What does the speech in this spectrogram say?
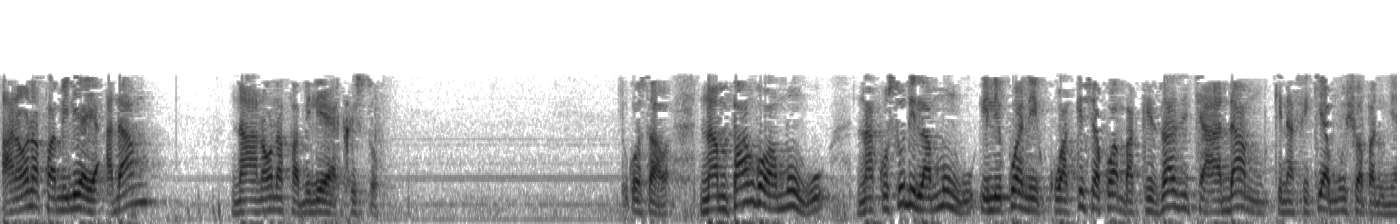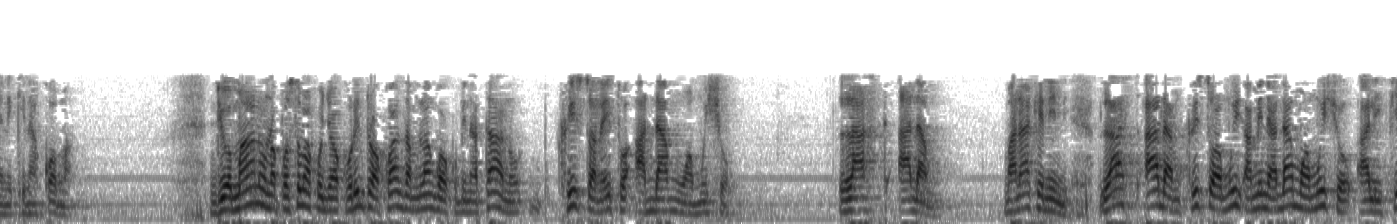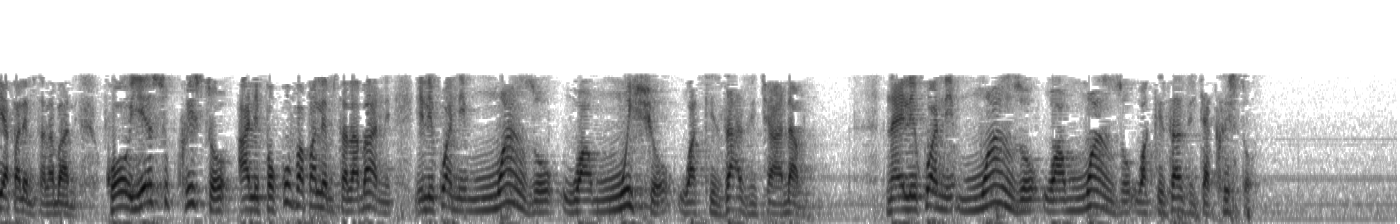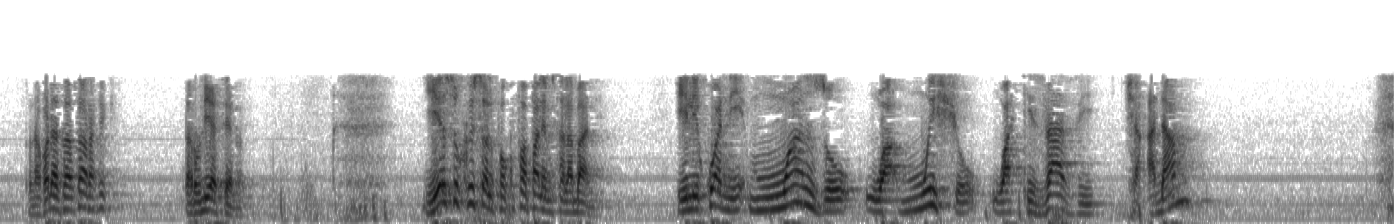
Anaona familia ya adamu na anaona familia ya kristo. Tuko sawa? Na mpango wa mungu na kusudi la mungu ilikuwa ni kuhakikisha kwamba kizazi cha adamu kinafikia mwisho hapa duniani kinakoma. Ndio maana unaposoma kwenye wakorinto wa kwanza mlango wa kumi na tano kristo anaitwa adamu wa mwisho last adam. Maana yake nini? Last adam kristo amini adamu wa mwisho alifia pale msalabani. Kwao yesu kristo alipokufa pale msalabani ilikuwa ni mwanzo wa mwisho wa kizazi cha adamu. Na ilikuwa ni mwanzo wa mwanzo wa kizazi cha kristo. Tunakwenda sawasawa rafiki? Tarudia tena. Yesu kristo alipokufa pale msalabani ilikuwa ni mwanzo wa mwisho wa kizazi cha adamu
